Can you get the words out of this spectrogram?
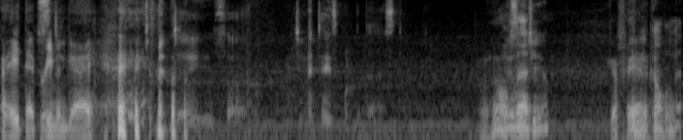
I hate that Breamin guy. Jimente is, uh, Jimente is one of the best. Oh, Look at that. CGM? Got gave me a compliment.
